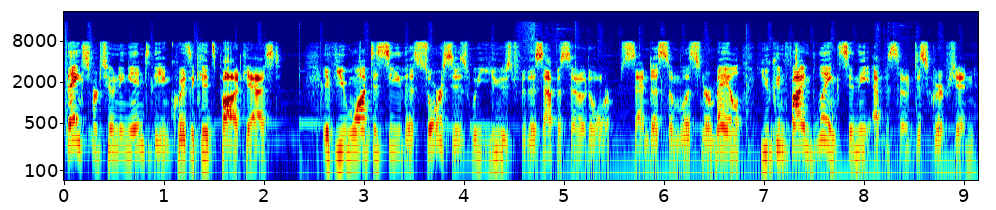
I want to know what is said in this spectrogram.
Thanks for tuning in to the Inquisikids podcast. If you want to see the sources we used for this episode or send us some listener mail, you can find links in the episode description.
